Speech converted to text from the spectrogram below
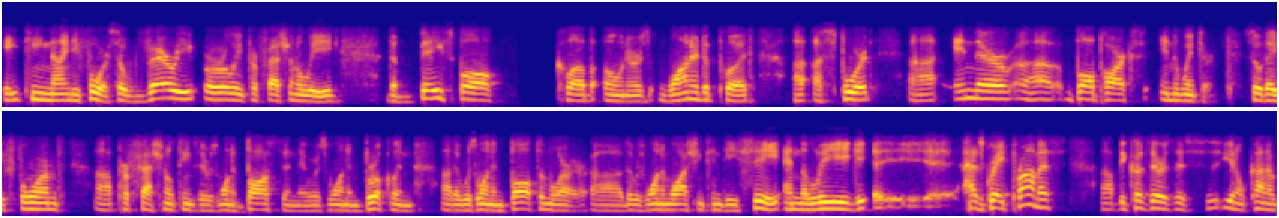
1894. So, very early professional league. The baseball club owners wanted to put a, a sport uh, in their uh, ballparks in the winter. So they formed uh, professional teams. There was one in Boston, there was one in Brooklyn, uh, there was one in Baltimore, uh, there was one in Washington, D.C. And the league uh, has great promise because there's this, you know, kind of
